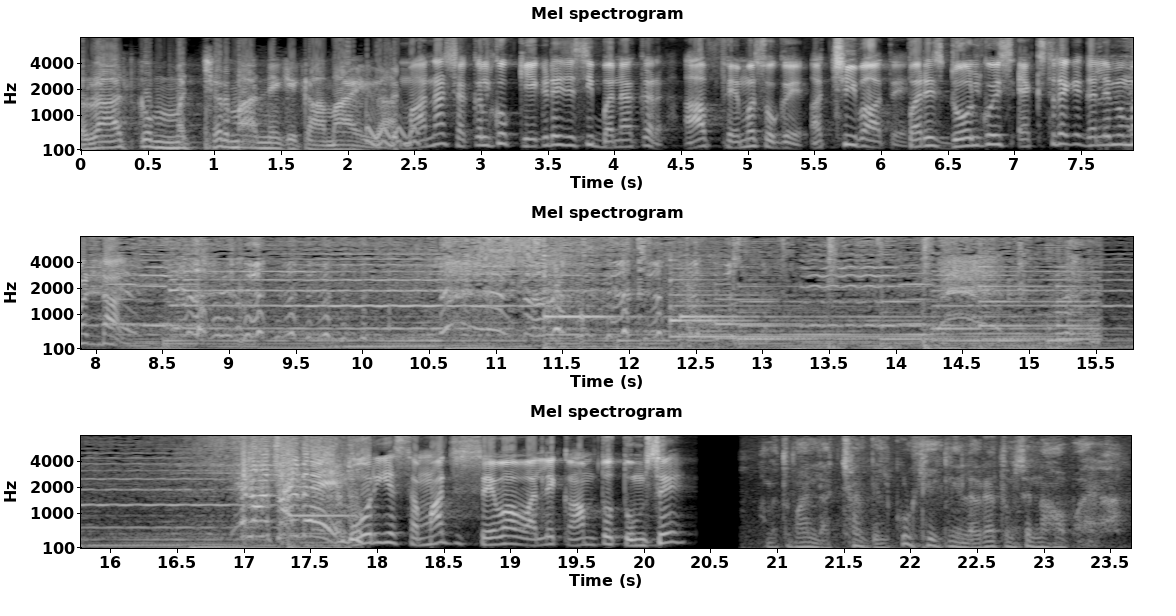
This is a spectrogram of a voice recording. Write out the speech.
रात को मच्छर मारने के काम आएगा। माना शक्ल को केकड़े जैसी बनाकर आप फ़ेमस हो गए। अच्छी बात है। पर इस डोल को इस एक्सरे के गले में मत डाल। और ये समाज सेवा वाले काम तो तुमसे? हमें तुम्हारे लक्षण बिल्कुल ठीक नहीं लग रहा है तुमसे ना हो पाएगा।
